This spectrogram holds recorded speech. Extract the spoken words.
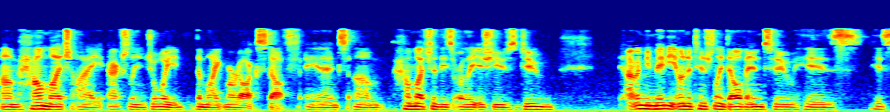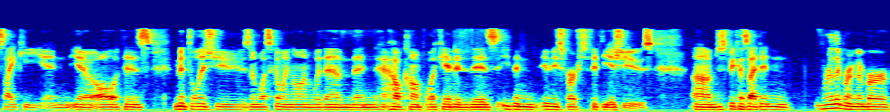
um, how much I actually enjoyed the Mike Murdock stuff and um, how much of these early issues do I mean, maybe unintentionally delve into his his psyche and you know all of his mental issues and what's going on with him and how complicated it is, even in these first 50 issues. Um, just because I didn't really remember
